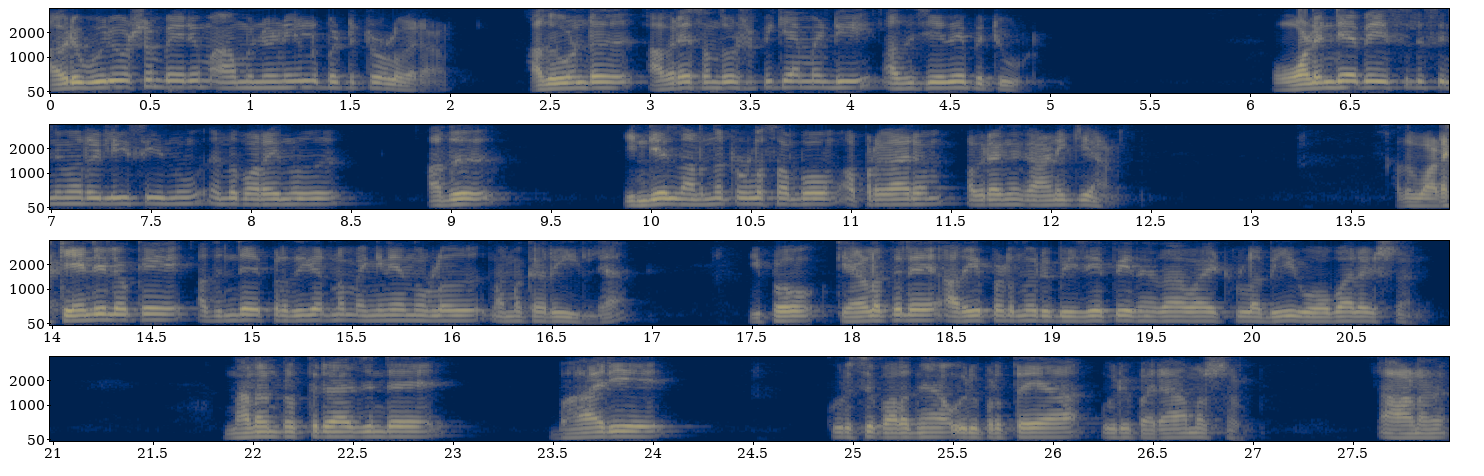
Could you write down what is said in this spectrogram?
അവർ ഭൂരിപക്ഷം പേരും ആ മുന്നണിയിൽ പെട്ടിട്ടുള്ളവരാണ്. അതുകൊണ്ട് അവരെ സന്തോഷിപ്പിക്കാൻ വേണ്ടി അത് ചെയ്തേ പറ്റുള്ളൂ. ഓൾ ഇന്ത്യ ബേസിൽ സിനിമ റിലീസ് ചെയ്യുന്നു എന്ന് പറയുന്നത് അത് ഇന്ത്യയിൽ നടന്നിട്ടുള്ള സംഭവം അപ്രകാരം അവരങ്ങ് കാണിക്കുകയാണ്. അത് വടക്കേ ഇന്ത്യയിലൊക്കെ അതിന്റെ പ്രതികരണം എങ്ങനെയെന്നുള്ളത് നമുക്കറിയില്ല. ഇപ്പോൾ കേരളത്തിലെ അറിയപ്പെടുന്ന ഒരു ബി ജെ പി നേതാവായിട്ടുള്ള ബി ഗോപാലകൃഷ്ണൻ നടൻ പൃഥ്വിരാജിന്റെ ഭാര്യയെ കുറിച്ച് പറഞ്ഞ ഒരു പ്രത്യേക ഒരു പരാമർശം ആണ്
